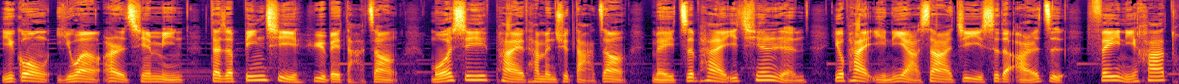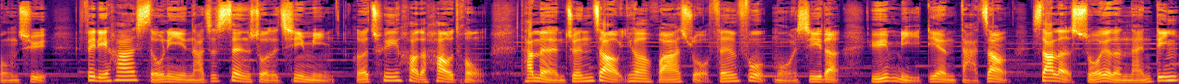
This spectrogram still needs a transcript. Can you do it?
一共一万二千名，带着兵器预备打仗。”摩西派他们去打仗，每支派一千人，又派以利亚撒祭司的儿子菲尼哈同去。菲尼哈手里拿着圣所的器皿和吹号的号筒，他们遵照耶和华所吩咐摩西的，与米甸打仗，杀了所有的男丁。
